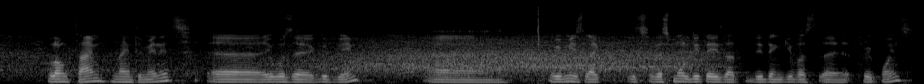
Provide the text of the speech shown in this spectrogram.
a long time, 90 minutes. Uh, it was a good game. Uh, we missed like it's the small details that didn't give us the three points.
